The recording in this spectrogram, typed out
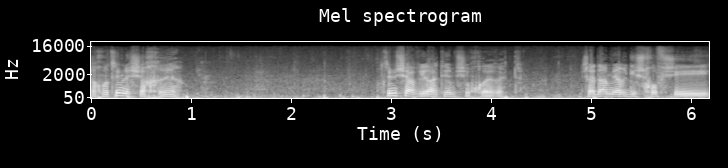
אנחנו רוצים לשחרר. רוצים שהאווירה תהיה משוחררת. שאדם ירגיש חופשי,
